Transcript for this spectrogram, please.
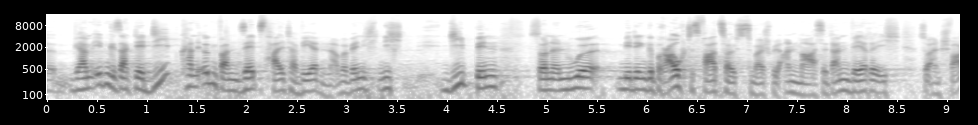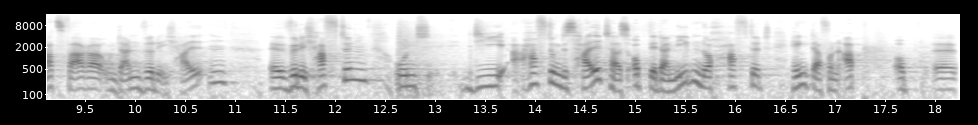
Ähm, wir haben eben gesagt, der Dieb kann irgendwann selbst Halter werden, aber wenn ich nicht Dieb bin, sondern nur mir den Gebrauch des Fahrzeugs zum Beispiel anmaße, dann wäre ich so ein Schwarzfahrer und dann würde ich halten, äh, würde ich haften und die Haftung des Halters, ob der daneben noch haftet, hängt davon ab, ob äh,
